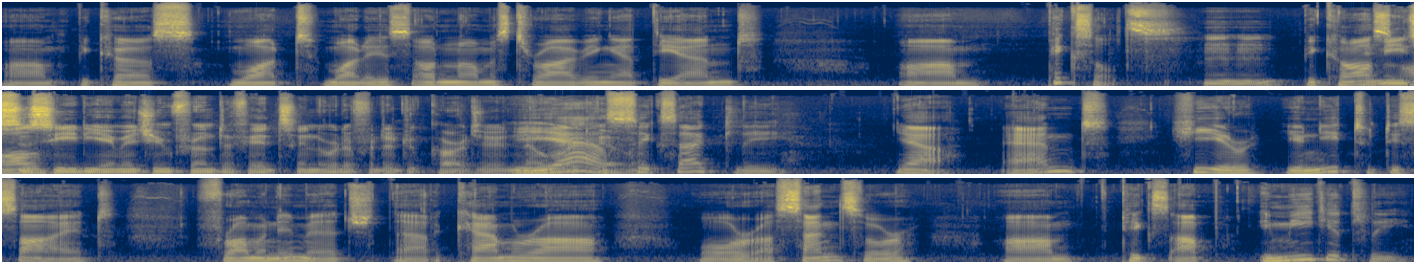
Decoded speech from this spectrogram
um, because what what is autonomous driving at the end? Um, pixels. Mm-hmm. Because It needs to see the image in front of it in order for the car to know yes, exactly. Yeah. And here you need to decide from an image that a camera or a sensor um, picks up immediately.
